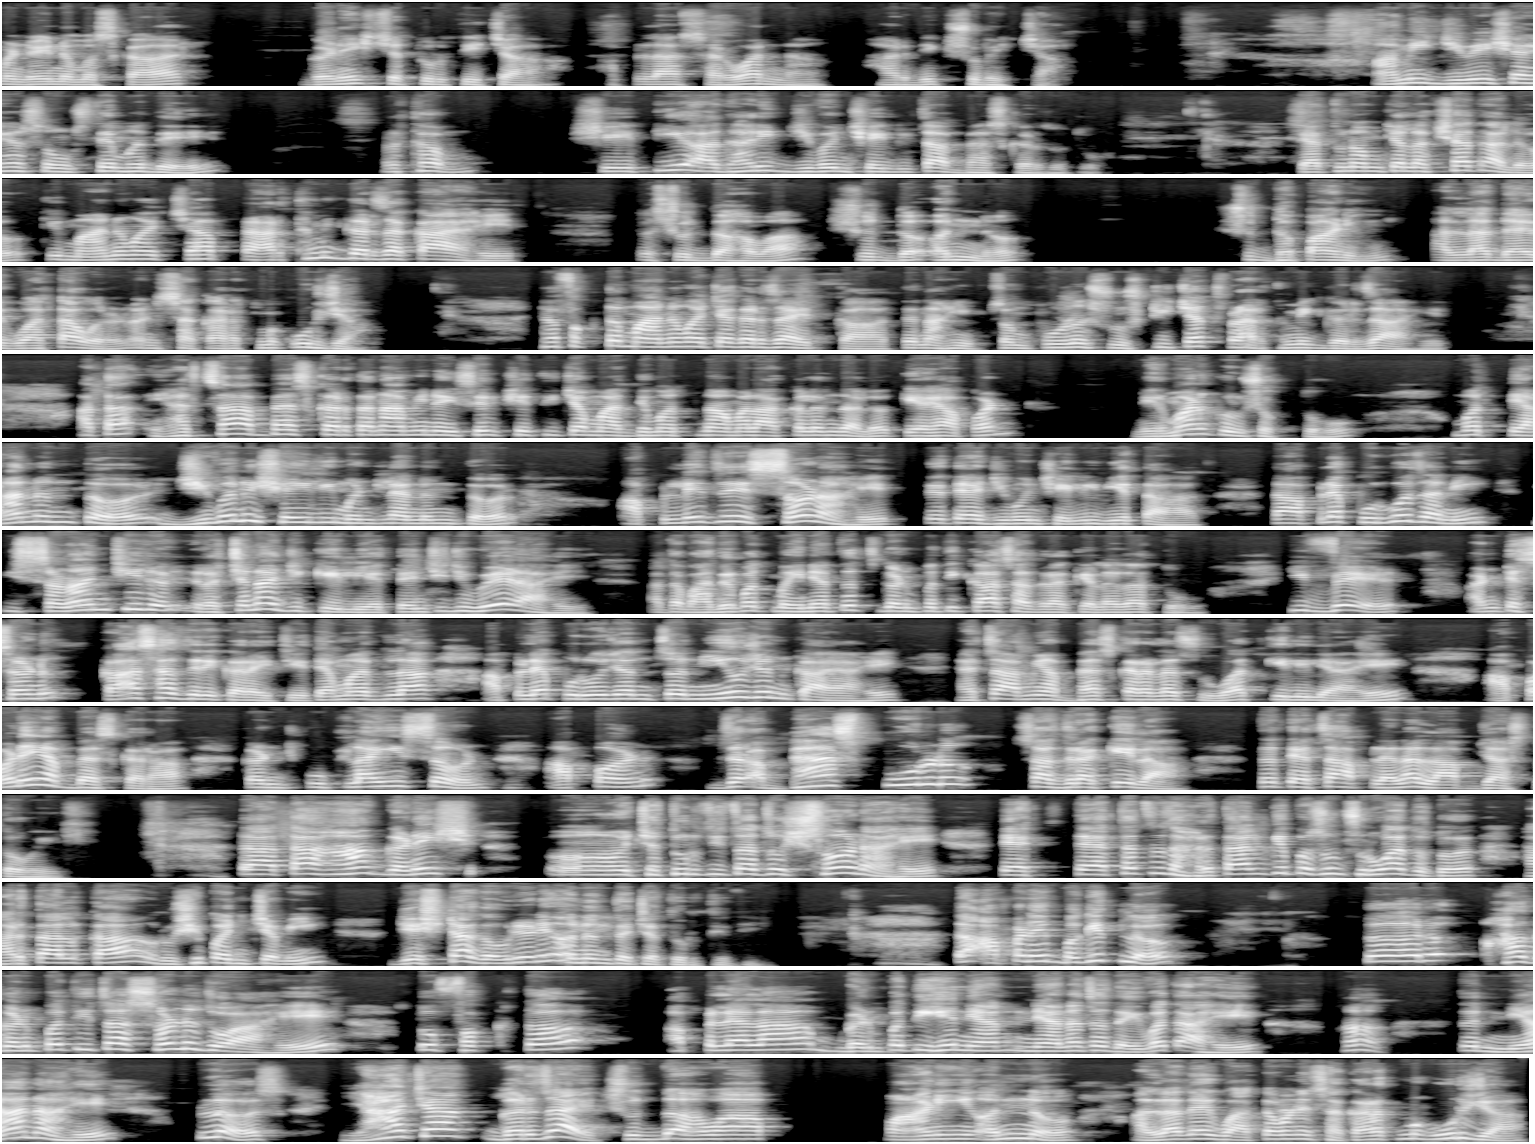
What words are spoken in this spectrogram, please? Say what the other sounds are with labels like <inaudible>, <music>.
मंडळी नमस्कार. गणेश चतुर्थीच्या आपल्या सर्वांना हार्दिक शुभेच्छा. आम्ही जीवेशा ह्या संस्थेमध्ये प्रथम शेती आधारित जीवनशैलीचा अभ्यास करत होतो. त्यातून आमच्या लक्षात आलं की मानवाच्या प्राथमिक गरजा काय आहेत? तर शुद्ध हवा शुद्ध अन्न शुद्ध पाणी आल्हाददायक वातावरण आणि सकारात्मक ऊर्जा. ह्या फक्त मानवाच्या गरजा आहेत का? तर नाही. संपूर्ण सृष्टीच्याच प्राथमिक गरजा आहेत. आता ह्याचा अभ्यास करताना आम्ही नैसर्गिक शेतीच्या माध्यमातून आम्हाला आकलन झालं की हे आपण निर्माण करू शकतो. मग त्यानंतर जीवनशैली म्हटल्यानंतर आपले जे सण आहेत ते त्या जीवनशैलीत येतात. तर आपल्या पूर्वजांनी ती सणांची र- रचना जी केली आहे त्यांची जी वेळ आहे आता भाद्रपद महिन्यातच गणपती का साजरा केला जातो? ही वेळ आणि ते सण का साजरे करायचे? त्यामधला आपल्या पूर्वजांचं नियोजन काय आहे? ह्याचा आम्ही अभ्यास करायला सुरुवात केलेली आहे. आपणही अभ्यास करा. कारण कुठलाही सण आपण जर अभ्यास पूर्ण साजरा केला तर त्याचा आपल्याला लाभ जास्त होईल. तर आता हा गणेश चतुर्थीचा जो सण आहे त्या त्याचाच हरतालकेपासून सुरुवात होतो. हरतालका ऋषीपंचमी ज्येष्ठा गौरी आणि अनंत चतुर्थी तर आपण हे बघितलं तर हा गणपतीचा सण जो आहे तो फक्त आपल्याला गणपती हे ज्ञान ज्ञानाचं दैवत आहे. हा तर ज्ञान आहे प्लस ह्या ज्या गरजा आहेत शुद्ध हवा पाणी अन्न आल्हादायक वातावरण सकारात्मक ऊर्जा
